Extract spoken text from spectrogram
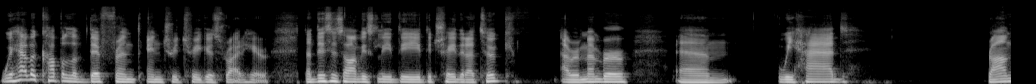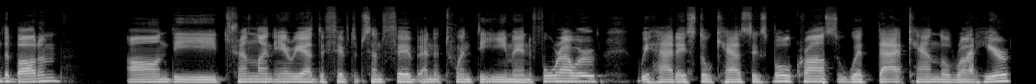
we have a couple of different entry triggers right here. Now, this is obviously the, the trade that I took I remember um, we had round the bottom on the trendline area, the 50% fib and the 20 EMA in the four hour. We had a stochastics bull cross with that candle right here.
